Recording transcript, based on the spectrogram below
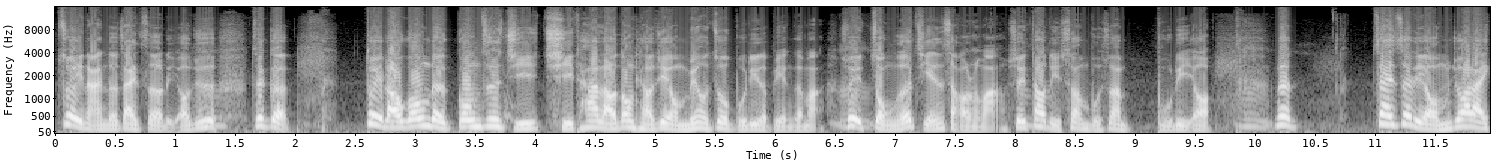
最难的在这里哦，就是这个对劳工的工资及其他劳动条件有没有做不利的变更嘛？所以总额减少了嘛，所以到底算不算不利哦？嗯，那在这里哦我们就要来。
